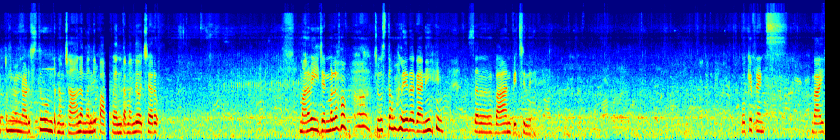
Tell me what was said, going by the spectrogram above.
ఇప్పుడు మేము నడుస్తూ ఉంటున్నాం. చాలా మంది పాపం ఎంతమంది వచ్చారు? మనం ఈ జన్మలో చూస్తామో లేదో కానీ అసలు బాగా అనిపించింది. ఓకే ఫ్రెండ్స్ బాయ్.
